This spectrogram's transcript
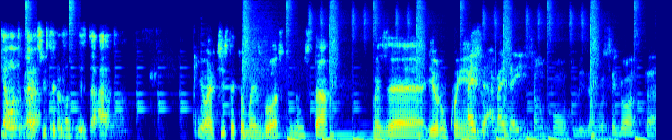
Que é outro cara super valorizado. Né? E o artista que eu mais gosto não está. Mas é, eu não conheço. Mas, mas aí só um ponto, Luizão. Você gosta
